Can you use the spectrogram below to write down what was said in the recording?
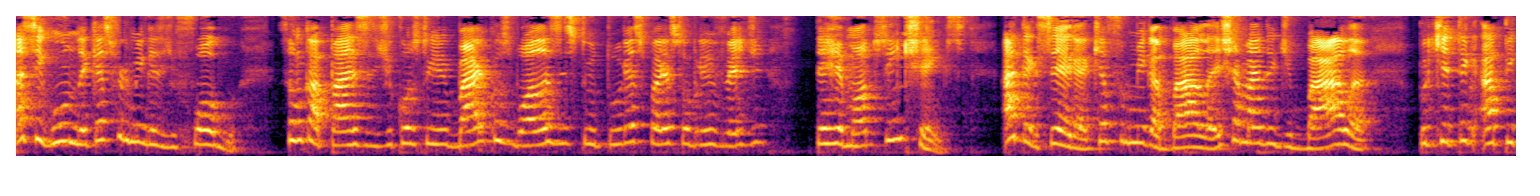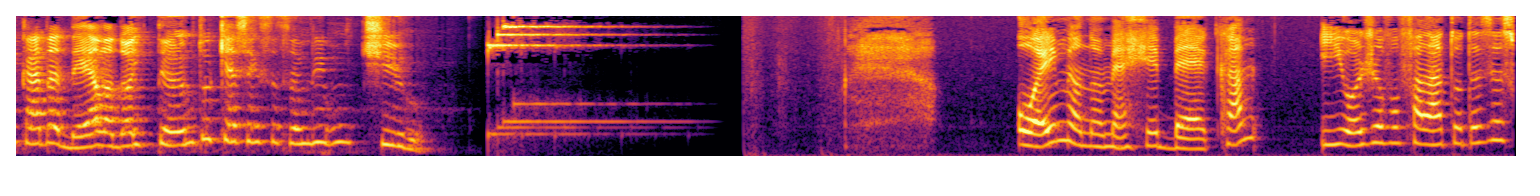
A segunda é que as formigas de fogo são capazes de construir barcos, bolas e estruturas para sobreviver de terremotos e enchentes. A terceira é que a formiga bala é chamada de bala porque a picada dela dói tanto que é a sensação de um tiro. Oi, meu nome é Rebeca e hoje eu vou falar todas as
